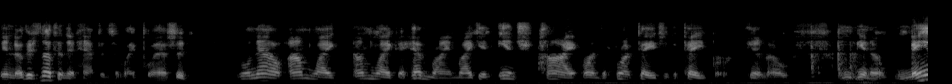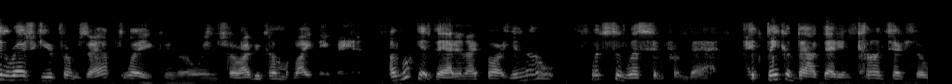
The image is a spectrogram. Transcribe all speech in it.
you know, there's nothing that happens in Lake Placid. Well, now I'm like I'm like a headline, like an inch high on the front page of the paper. You know, you know, man rescued from Zapped Lake. You know, and so I become Lightning Man. I look at that and I thought, you know, what's the lesson from that? I think about that in context of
